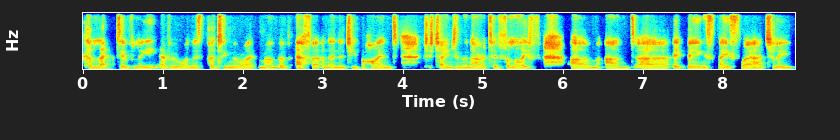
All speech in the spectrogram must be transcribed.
collectively everyone is putting the right right amount of effort and energy behind just changing the narrative for life. Um, and uh, it being a space where actually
